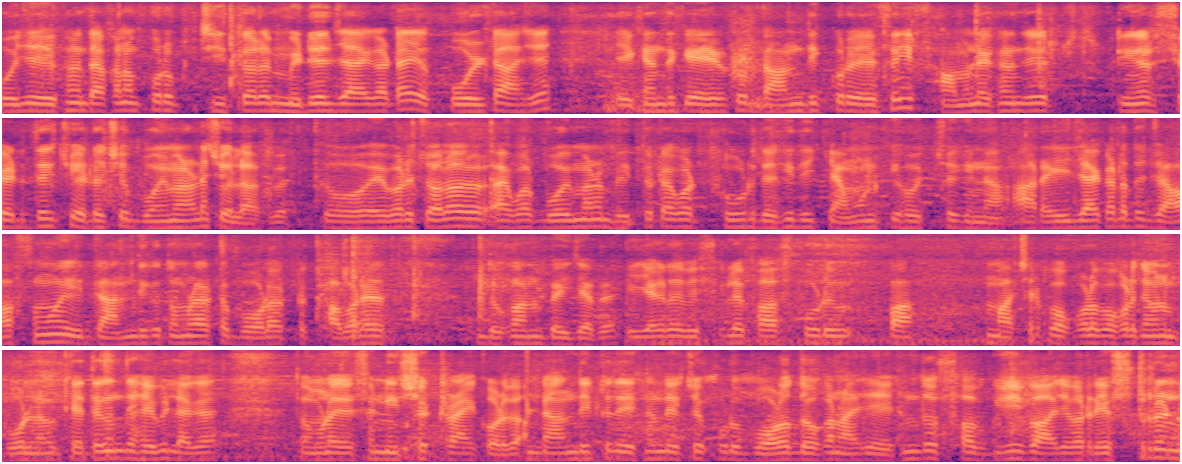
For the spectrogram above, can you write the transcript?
ওই যে এখানে দেখালাম পুরো চিতলের মিডিল জায়গাটায় পোলটা আছে, এখান থেকে একটু ডান দিক করে এসেই সামনে এখানে যে টিনের সেট দেখছ, এটা হচ্ছে বইমালাটা চলে আসবে। তো এবারে চলো, একবার বইমালার ভিতরটা একবার ট্যুর দেখি দিই কেমন কী হচ্ছে কি না আর এই জায়গাটাতে যাওয়ার সময় ডান দিকে তোমরা একটা বড় একটা খাবারের দোকান পেয়ে যাবে। এই জায়গাটা বেসিক্যালি ফাস্ট ফুড মাছের পকোড়া পকোড়া যেমন বললাম, খেতে কিন্তু হেভি লাগে। তোমরা এসে নিশ্চয়ই ট্রাই করবে। ডান দিকটাতে এখানে দেখছ পুরো বড় দোকান আছে, এখানে তো সব কিছুই পাওয়া যাবে। রেস্টুরেন্ট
